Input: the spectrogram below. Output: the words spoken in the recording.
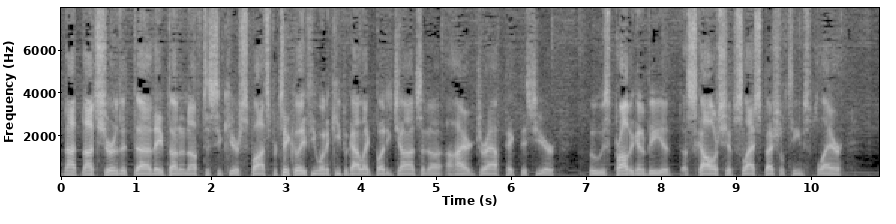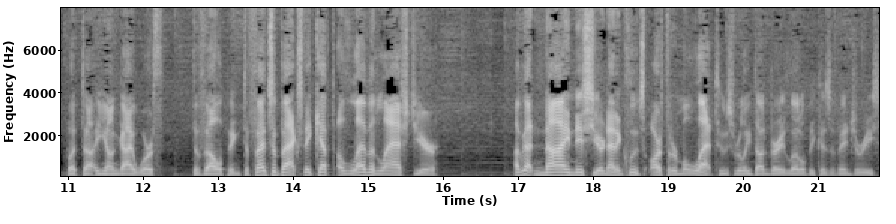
not not sure that uh, they've done enough to secure spots, particularly if you want to keep a guy like Buddy Johnson, a, a higher draft pick this year, who is probably going to be a, a scholarship slash special teams player, but uh, a young guy worth developing. Defensive backs, they kept 11 last year. I've got nine this year, and that includes Arthur Maulet, who's really done very little because of injuries.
